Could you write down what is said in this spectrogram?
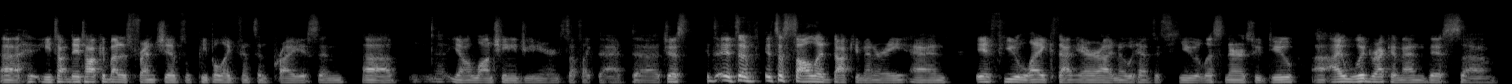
uh, he talk, they talk about his friendships with people like Vincent Price and uh, you know Lon Chaney Jr. and stuff like that. Uh, just it's, it's a it's a solid documentary and if you like that era, I know we have a few listeners who do. Uh, I would recommend this um,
